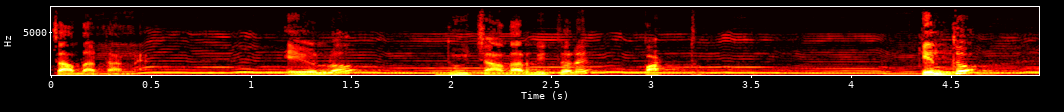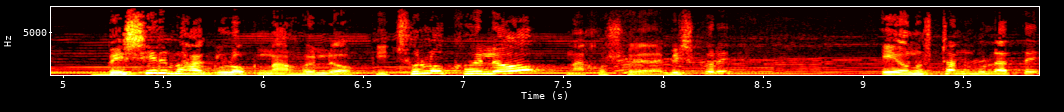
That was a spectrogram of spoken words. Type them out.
চাঁদা টানে। এই হলো দুই চাঁদার ভিতরে পার্থক্য। কিন্তু বেশিরভাগ লোক না হইলেও, কিছু লোক হইলেও নাখোশ হয়ে যায়। করে এই অনুষ্ঠানগুলোতে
